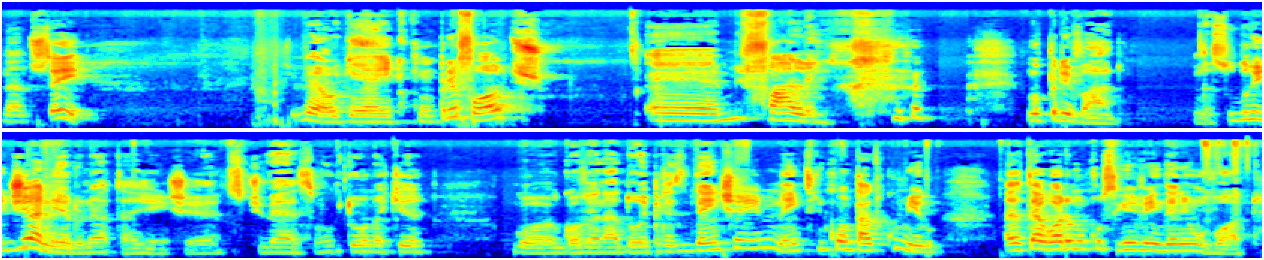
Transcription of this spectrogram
né? Não sei. Se tiver alguém aí que cumpre votos, é, me falem no privado. Eu sou do Rio de Janeiro, né, tá, gente? É, se tivesse um turno aqui, governador e presidente, aí nem tem contato comigo. Mas até agora eu não consegui vender nenhum voto.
